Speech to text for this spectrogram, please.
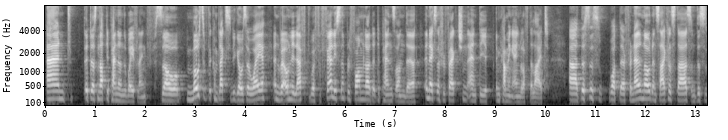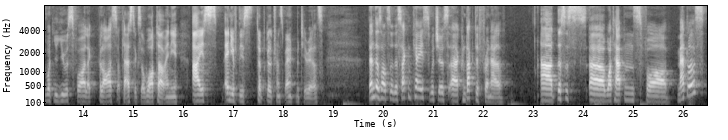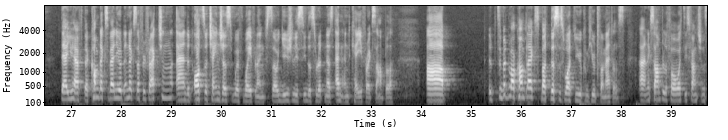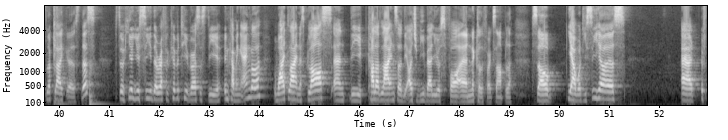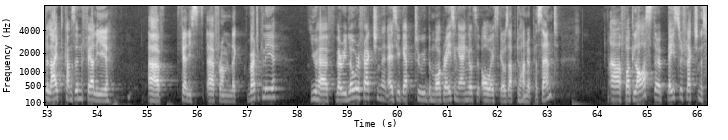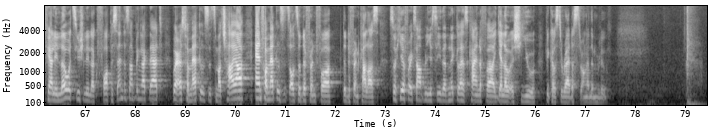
and it does not depend on the wavelength. So most of the complexity goes away, and we're only left with a fairly simple formula that depends on the index of refraction and the incoming angle of the light. Uh, this is what the Fresnel node and Cycles does, and this is what you use for like glass or plastics or water or any ice, any of these typical transparent materials. Then there's also the second case, which is uh, conductive Fresnel. Uh, this is uh, what happens for metals. There you have the complex valued index of refraction, and it also changes with wavelength. So you usually see this written as N and K, for example. Uh, it's a bit more complex, but this is what you compute for metals. An example for what these functions look like is this. So here you see the reflectivity versus the incoming angle. The white line is glass, and the colored lines are the RGB values for uh, nickel, for example. So yeah, what you see here is uh, if the light comes in fairly, uh, fairly uh, from like vertically, you have very low refraction, and as you get to the more grazing angles, it always goes up to 100%. Uh, for glass, the base reflection is fairly low. It's usually like 4% or something like that, whereas for metals, it's much higher. And for metals, it's also different for the different colors. So here, for example, you see that nickel has kind of a yellowish hue because the red is stronger than blue.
